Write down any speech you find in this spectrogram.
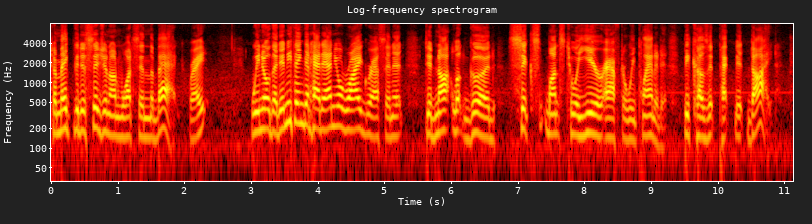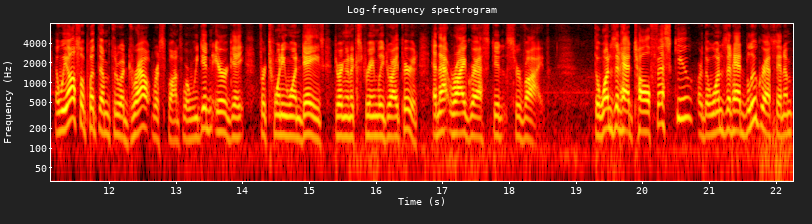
to make the decision on what's in the bag, right? We know that anything that had annual ryegrass in it did not look good six months to a year after we planted it because it, it died. And we also put them through a drought response where we didn't irrigate for 21 days during an extremely dry period. And that ryegrass didn't survive. The ones that had tall fescue or the ones that had bluegrass in them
